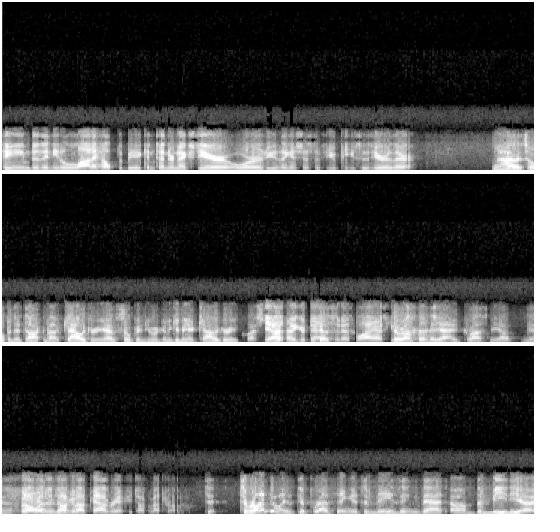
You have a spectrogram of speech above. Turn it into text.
team? Do they need a lot of help to be a contender next year, or do you think it's just a few pieces here or there? I was hoping to talk about Calgary. I was hoping you were going to give me a Calgary question. Yeah, I figured that, so that's why I asked you. Toronto, yeah, it crossed me up. Yeah, But I'll I let you don't talk about Calgary after you talk about Toronto. Toronto is depressing. It's amazing that um, the media,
